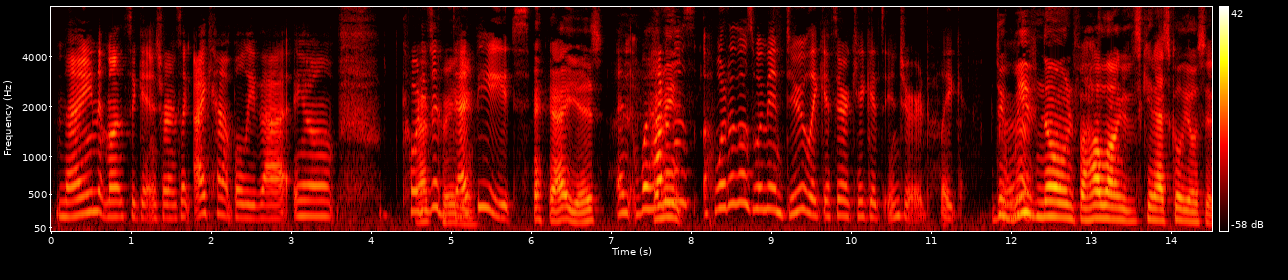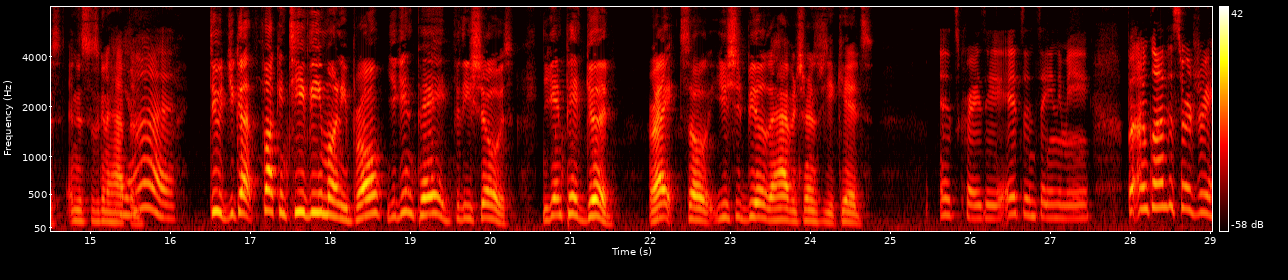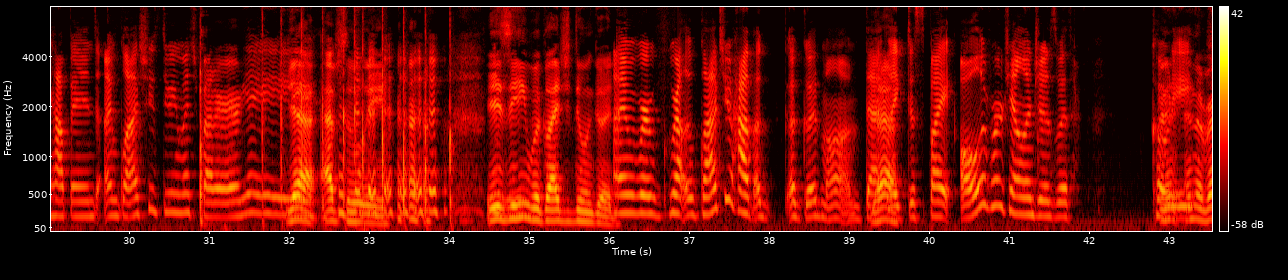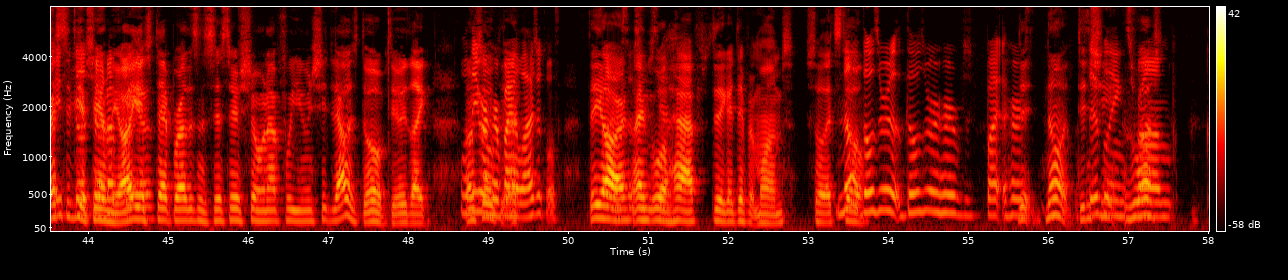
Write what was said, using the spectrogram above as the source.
Nine months to get insurance. Like I can't believe that. You know, Kody's That's a crazy. deadbeat. yeah, he is. And what? I How mean- do those? What do those women do? Like if their kid gets injured? Like Dude, we've known for how long that this kid has scoliosis and this is gonna happen. yeah. Dude, you got fucking TV money, bro. You're getting paid for these shows. You're getting paid good, right? So you should be able to have insurance for your kids. It's crazy. It's insane to me. But I'm glad the surgery happened. I'm glad she's doing much better. Yay. Yeah, absolutely. Izzy, we're glad you're doing good. I'm we're glad you have a a good mom that Yeah. like despite all of her challenges with Kody and, and the rest of your family, all you. your step brothers and sisters showing up for you and shit. That was dope, dude. Like, well I'm they so were her biologicals. They are. and sisters, well, yeah. half. They got different moms, so that's still. No, those were those were her but her Di- no, didn't siblings she? Who else?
